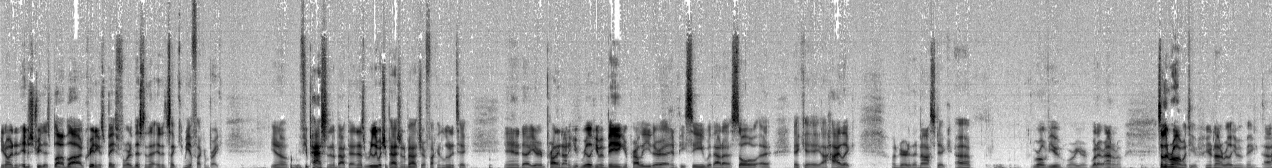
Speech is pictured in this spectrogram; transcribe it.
you know, in an industry that's blah blah blah, creating a space for this and that. And it's like, give me a fucking break. You know, if you're passionate about that, and that's really what you're passionate about, you're a fucking lunatic. And uh, you're probably not a hu- real human being. You're probably either an NPC without a soul, uh, aka a Hylic, under the Gnostic uh, worldview, or you're whatever. I don't know. Something wrong with you. You're not a real human being. Uh,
